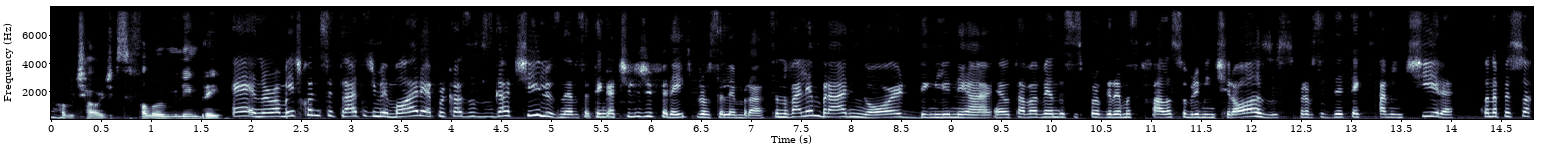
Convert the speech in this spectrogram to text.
Robert Howard que você falou, eu me lembrei. É, normalmente quando se trata de memória é por causa dos gatilhos, né? Você tem gatilhos diferentes para você lembrar. Você não vai lembrar em ordem linear. É, eu tava vendo esses programas que falam sobre mentirosos, para você detectar mentira quando a pessoa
